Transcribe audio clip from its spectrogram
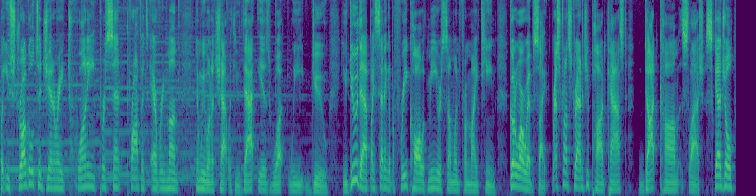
but you struggle to generate 20% profits every month, then we want to chat with you. That is what we do. You do that by setting up a free call with me or someone from my team. Go to our website, restaurantstrategypodcast.com slash schedule.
